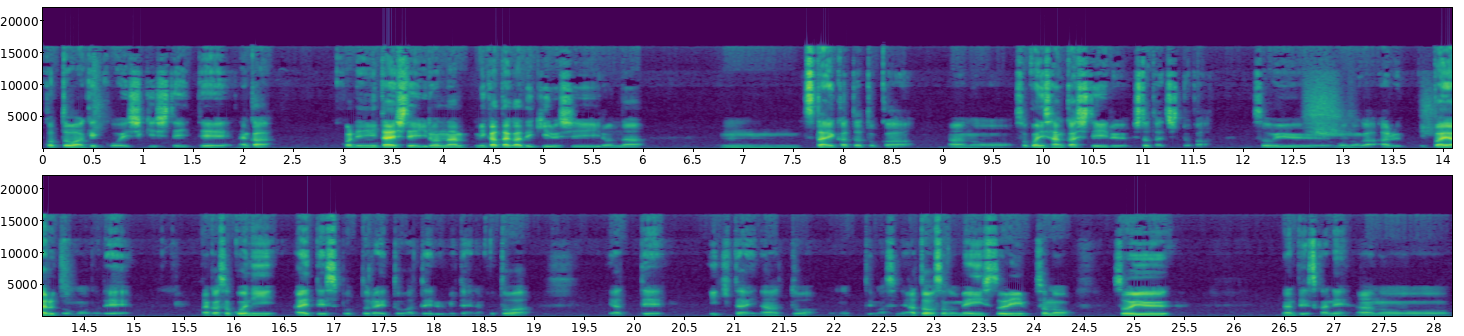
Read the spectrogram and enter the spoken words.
ことは結構意識していて、なんか、これに対していろんな見方ができるし、いろんな、うーん、伝え方とか、あの、そこに参加している人たちとか、そういうものがある、いっぱいあると思うので、なんかそこにあえてスポットライトを当てるみたいなことはやっていきたいなとは思ってますね。あとはそのメインストリーム、その、そういう、なんていうんですかね、あの、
